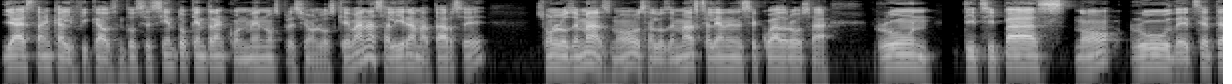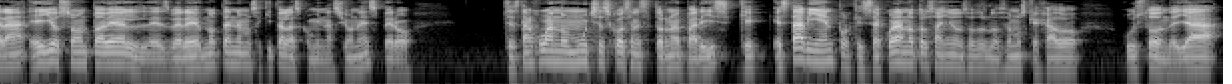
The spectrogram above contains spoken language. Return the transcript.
ya están calificados. Entonces siento que entran con menos presión. Los que van a salir a matarse son los demás, ¿no? O sea, los demás que salían en ese cuadro, o sea, Rune, Tsitsipas, ¿no? Rude, etcétera. Ellos son todavía el Zverev. No tenemos aquí todas las combinaciones, pero se están jugando muchas cosas en este torneo de París, que está bien, porque si se acuerdan otros años, nosotros nos hemos quejado justo donde ya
